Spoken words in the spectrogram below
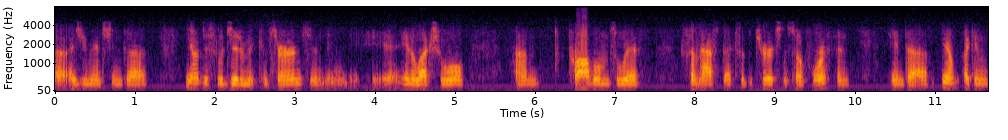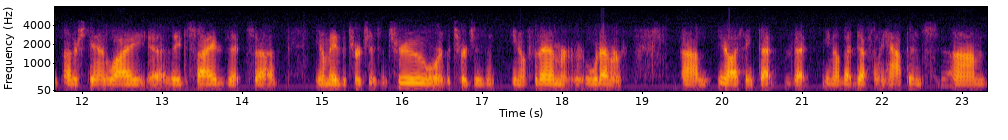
uh, as you mentioned, uh, you know, just legitimate concerns and, and intellectual um, problems with some aspects of the church and so forth, and and uh, you know I can understand why uh, they decide that uh, you know maybe the church isn't true or the church isn't you know for them or, or whatever. Um, you know I think that that you know that definitely happens. Um,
